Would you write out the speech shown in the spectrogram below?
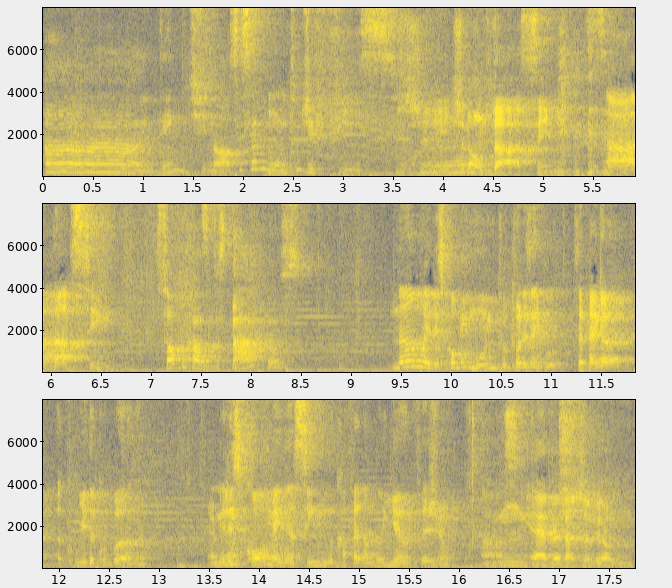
Ah, entendi. Nossa, isso é muito difícil. Gente, Muito não dá assim. Ah, dá sim. Só por causa dos tacos? Não, eles comem muito. Por exemplo, você pega a comida cubana. É eles muito- comem assim no café da manhã feijão. Ah, Hum. sim. É verdade, já vi alguns.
